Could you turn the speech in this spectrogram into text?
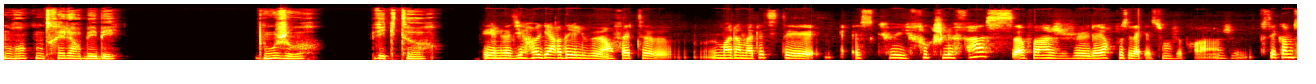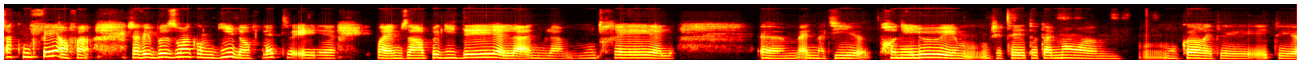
ont rencontré leur bébé. Bonjour, Victor. Et elle m'a dit regardez-le. En fait, euh, moi dans ma tête c'était est-ce qu'il faut que je le fasse? Enfin, je vais d'ailleurs poser la question, je crois. Hein. C'est comme ça qu'on fait. Enfin, j'avais besoin qu'on me guide en fait. Et euh, ouais, elle nous a un peu guidés. Elle, elle nous l'a montré. Elle, euh, elle m'a dit prenez-le et j'étais totalement euh, mon corps était était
